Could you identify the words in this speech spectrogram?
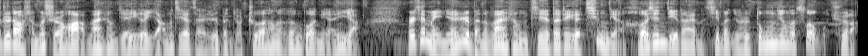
知道什么时候啊，万圣节一个洋节在日本就折腾的跟过年一样。而且每年日本的万圣节的这个庆典核心地带呢，基本就是东京的涩谷区了，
